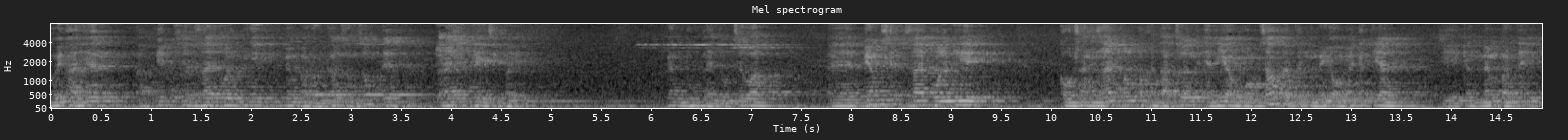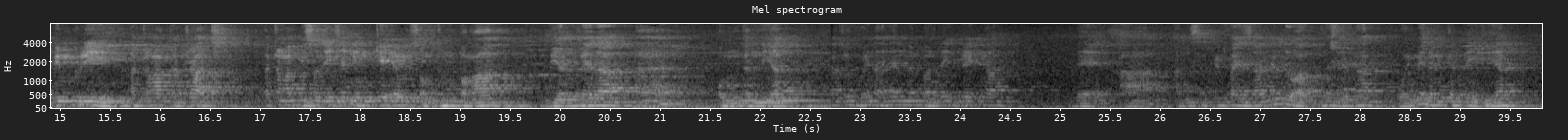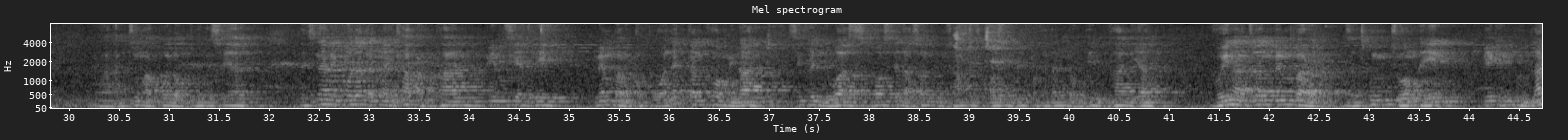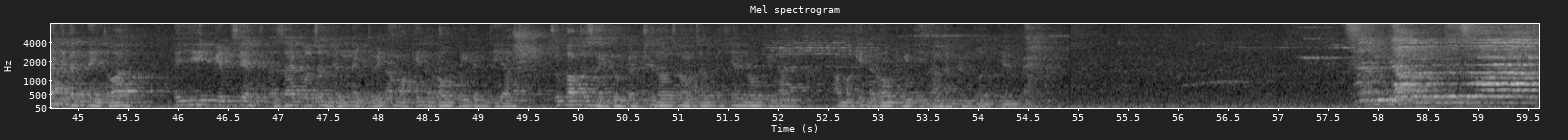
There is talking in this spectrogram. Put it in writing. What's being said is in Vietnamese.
với là hiện phim sẽ giải quân như member rồi các sống sốc tên đây là cái gì vậy? Gần bục lên đúng chưa? Ờ, phim sẽ giải quân thì cầu sẵn giải quân bậc đạt cho cái điều gồm sáu là bên mấy ông cái tiền thì cần member tên pimpri ở trong cái trach ở trong cái sẽ em sống thung bằng à biar về là ông cần dia chú với là hiện member tên break na để à, ăn anh sacrifice ra những điều đó là với mấy lần cần mình thì Anjum Apollo Tunisia. National Recorder dan Naika Bangtan, PMCFP, member of Wanet Kan Komina, Civil Duas, Hostel Asan Kumsang, Hostel Pakadan Daudin Khania. Với là cho member giật thung chuông đấy, việc những cùng lại cái này đó, ấy thì việc xem ở giải bộ dân đến này tôi đã mặc kinh ở lâu quý gần tía, chúng bác có xảy đủ gần trên lâu trong dân ở trên lâu quý này, ở mặc kinh ở lâu quý thì là gần gần gần gần. Thần đông tu xoa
